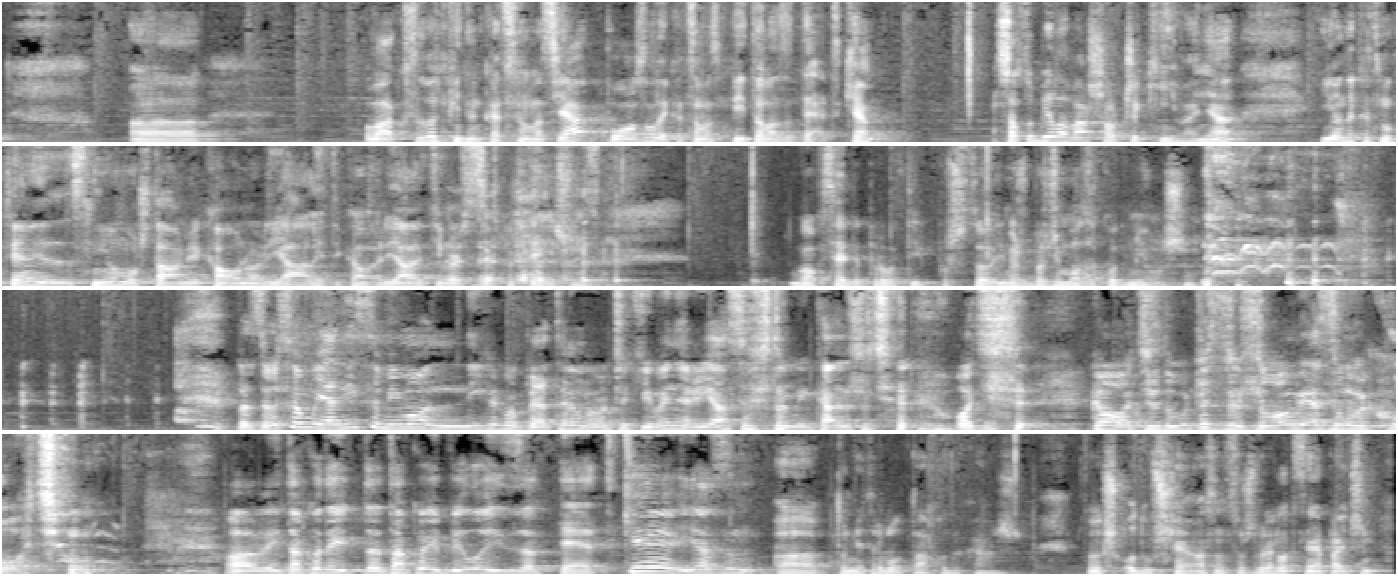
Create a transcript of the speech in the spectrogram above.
ovako, sad vas pitam, kad sam vas ja pozvala i kad sam vas pitala za tetke, šta su bila vaša očekivanja i onda kad smo krenuli da snimamo šta vam je kao ono reality, kao reality versus expectations. Gok sede prvo ti, pošto imaš brži mozak od Miloša. Pa sve svemu, ja nisam imao nikakva pretarana očekivanja, jer ja sve što mi kažeš, hoće, hoćeš, kao, hoćeš da učestvuješ u ovome, ja sam uvek hoću. Ove, tako da i, tako je bilo i za tetke, ja sam... A, to nije trebalo tako da kažem. To još oduševa sam, sam što bi rekla Ksenija Pajičin,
